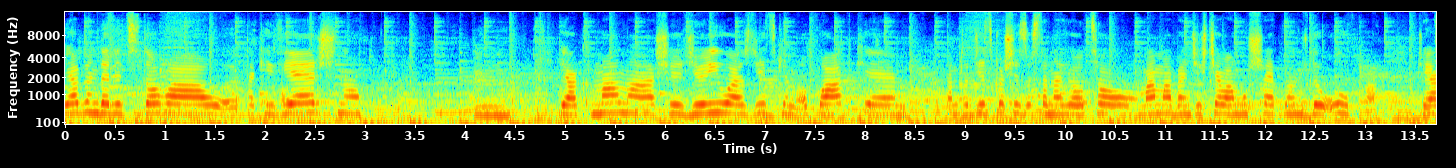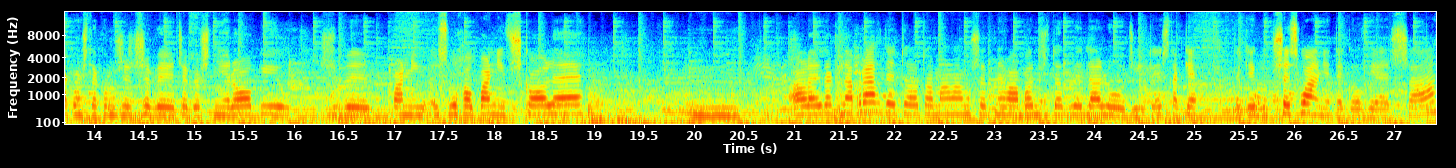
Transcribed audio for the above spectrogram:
Ja będę recytował e, taki wiersz, no, mm, jak mama się dzieliła z dzieckiem opłatkiem, tam to dziecko się zastanawiało, co mama będzie chciała mu szepnąć do ucha. Czy jakąś taką rzecz, żeby czegoś nie robił, żeby pani, słuchał pani w szkole. Ale tak naprawdę to ta mama mu szepnęła, bądź dobry dla ludzi. To jest takie, takie jakby przesłanie tego wiersza.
